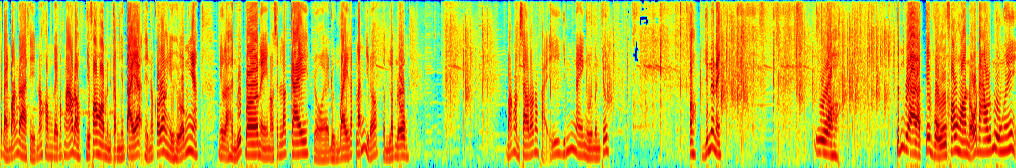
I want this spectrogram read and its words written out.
các bạn bắn ra thì nó không gây mất máu đâu. Như pháo hoa mình cầm trên tay á thì nó có rất nhiều hiệu ứng nha. Như là hình ripper này màu xanh lá cây rồi đường bay lấp lánh gì đó tùm lum luôn. Bắn làm sao đó nó phải dính ngay người mình chứ. Ơ à, dính đây này. Wow. Tính ra là cái vụ pháo hoa nổ đau lắm luôn ấy.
